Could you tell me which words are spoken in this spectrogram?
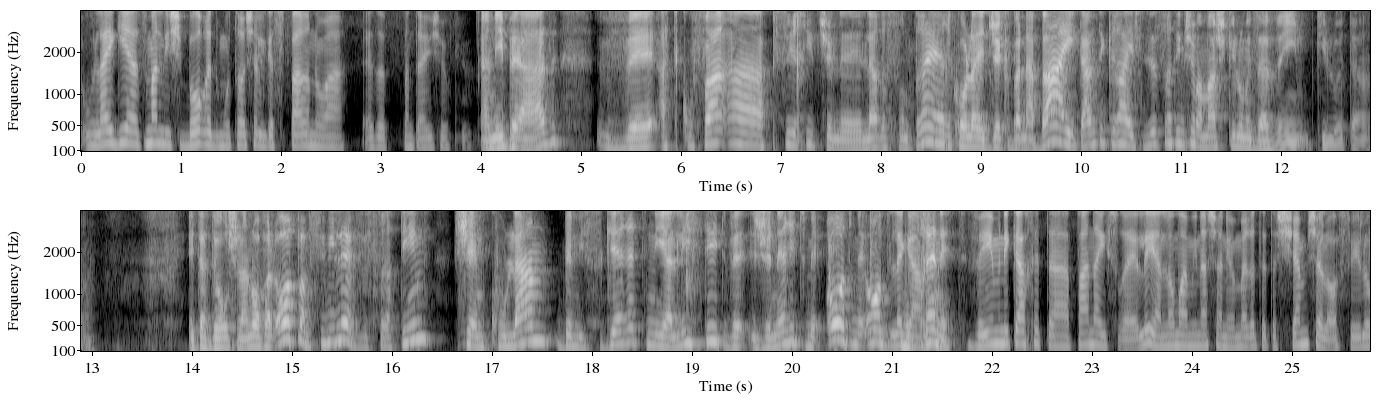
אולי הגיע הזמן לשבור את דמותו של גספר נואה איזה מתישהו. אני בעד, והתקופה הפסיכית של אה, לארס פון טרייר, כל הג'ק בנה בית, Antichrist, זה סרטים שממש כאילו מזעזעים, כאילו את, ה... את הדור שלנו, אבל עוד פעם, שימי לב, זה סרטים שהם כולם במסגרת ניהליסטית וז'אנרית מאוד מאוד לגמרי. מובחנת. ואם ניקח את הפן הישראלי, אני לא מאמינה שאני אומרת את השם שלו אפילו,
